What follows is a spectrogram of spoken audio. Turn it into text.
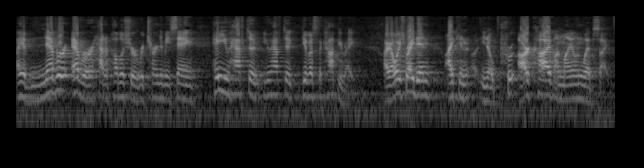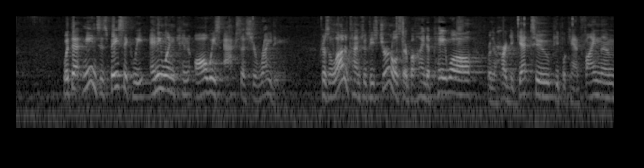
I have never, ever had a publisher return to me saying, hey, you have to, you have to give us the copyright. I always write in, I can you know, archive on my own website. What that means is basically anyone can always access your writing. Because a lot of times with these journals, they're behind a paywall or they're hard to get to, people can't find them,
